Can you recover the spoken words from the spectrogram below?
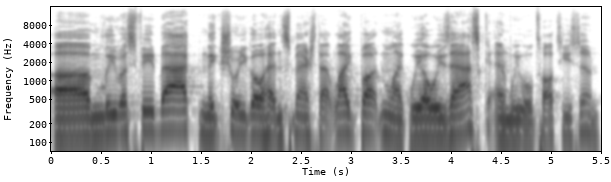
Um, leave us feedback. Make sure you go ahead and smash that like button, like we always ask, and we will talk to you soon.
